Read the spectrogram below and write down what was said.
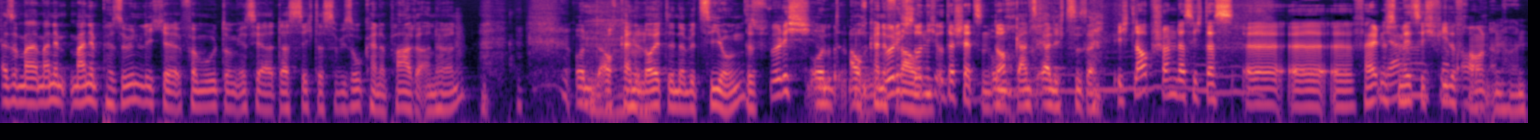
Also me- meine, meine persönliche Vermutung ist ja, dass sich das sowieso keine Paare anhören. Und auch keine Leute in der Beziehung. Das würde ich, Und auch keine würde ich so nicht unterschätzen. um Doch, ganz ehrlich zu sein. ich glaube schon, dass sich das äh, äh, äh, verhältnismäßig Ja, viele Frauen auch. anhören.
